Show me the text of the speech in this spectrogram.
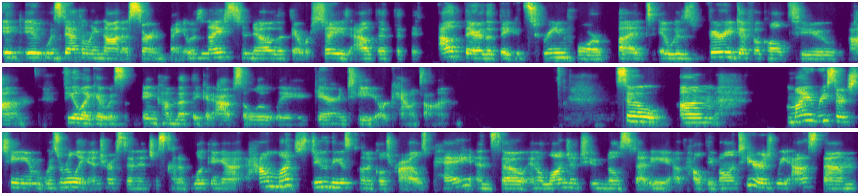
it, it was definitely not a certain thing. It was nice to know that there were studies out that, that out there that they could screen for, but it was very difficult to um, feel like it was income that they could absolutely guarantee or count on. So um, my research team was really interested in just kind of looking at how much do these clinical trials pay? And so in a longitudinal study of healthy volunteers, we asked them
